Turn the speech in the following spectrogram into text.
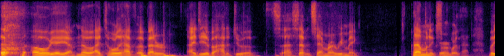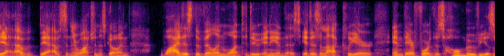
Oh yeah, yeah. No, I totally have a better idea about how to do a, a Seven Samurai remake. I'm gonna explore that. But yeah, I would. Yeah, I was sitting there watching this, going, "Why does the villain want to do any of this? It is not clear, and therefore this whole movie is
